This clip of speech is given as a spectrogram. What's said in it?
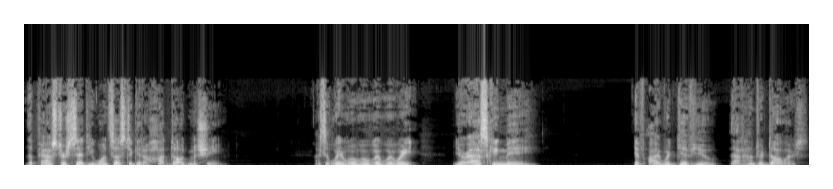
the pastor said he wants us to get a hot dog machine. I said, wait, wait, wait, wait, wait. You're asking me if I would give you that hundred dollars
